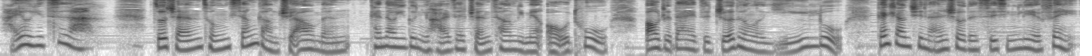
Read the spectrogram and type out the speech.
还有一次啊，坐船从香港去澳门，看到一个女孩在船舱里面呕吐，包着袋子折腾了一路，看上去难受的撕心裂肺。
